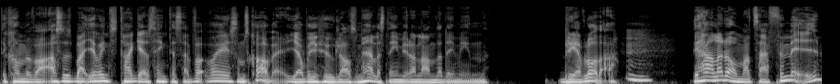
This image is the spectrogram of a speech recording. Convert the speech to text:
Det kommer vara, alltså jag var inte så taggad och tänkte så här, vad, vad är det som skaver? Jag var ju hur glad som helst när inbjudan landade i min brevlåda. Mm. Det handlade om att så här, för mig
